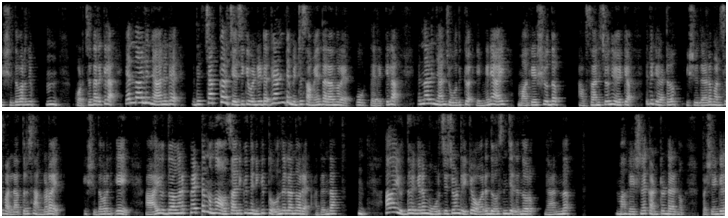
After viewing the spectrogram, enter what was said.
ഇഷിത പറഞ്ഞു ഉം കുറച്ച് തിരക്കിലാ. എന്നാലും ഞാൻ എന്റെ ഇത് ചക്കര ചേച്ചിക്ക് വേണ്ടിട്ട് രണ്ട് മിനിറ്റ് സമയം തരാന്ന് പറയാം. ഓ തിരക്കില. എന്നാലും ഞാൻ ചോദിക്കുക എങ്ങനെയായി? മഹേഷ് യുദ്ധം അവസാനിച്ചോ എന്ന് ചോദിക്കാം. ഇത് കേട്ടതും ഇഷിതയുടെ മനസ്സിൽ വല്ലാത്തൊരു സങ്കടമായി. ഇഷിത പറഞ്ഞു ഏയ് ആ യുദ്ധം അങ്ങനെ പെട്ടെന്നൊന്നും അവസാനിക്കുമെന്ന് എനിക്ക് തോന്നുന്നില്ല എന്ന് പറയാം. അതെന്താ? ആ യുദ്ധം ഇങ്ങനെ മൂർച്ഛിച്ചുകൊണ്ടിരിക്കും ഓരോ ദിവസം ചെല്ലുന്നോറും ഞാൻ ഇന്ന് മഹേഷിനെ കണ്ടിട്ടുണ്ടായിരുന്നു. പക്ഷേങ്കിൽ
